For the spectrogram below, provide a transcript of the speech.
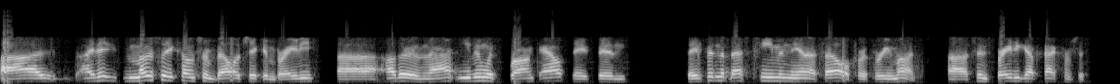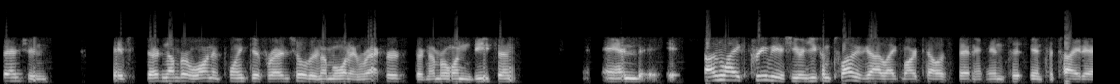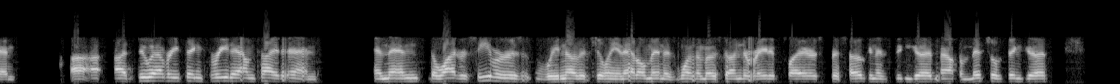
Uh, I think mostly it comes from Belichick and Brady. Uh, other than that, even with Gronk out, they've been they've been the best team in the NFL for three months uh, since Brady got back from suspension. They've, they're number one in point differential. They're number one in record. They're number one in defense. And it, unlike previous years, you can plug a guy like Martellus Bennett into into tight end, uh, uh, do everything three down tight end, and then the wide receivers, we know that Julian Edelman is one of the most underrated players. Chris Hogan has been good. Malcolm Mitchell's been good.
